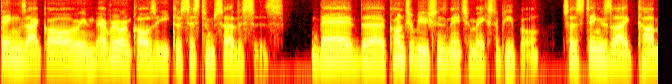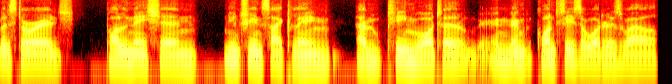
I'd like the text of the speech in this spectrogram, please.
things I call, I mean, everyone calls ecosystem services. They're the contributions nature makes to people. So it's things like carbon storage, pollination, nutrient cycling, um, clean water, and, and quantities of water as well.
